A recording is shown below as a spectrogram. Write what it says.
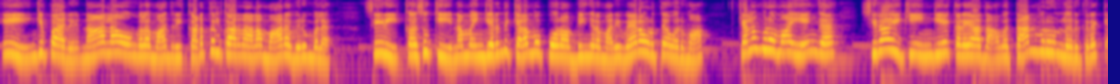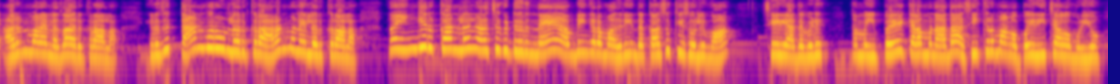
ஏய் இங்கே பாரு. நான்லாம் உங்களை மாதிரி கடத்தல்காரனாலாம் மாற விரும்பலை. சரி கசுக்கி நம்ம இங்கேருந்து கிளம்ப போகிறோம் அப்படிங்கிற மாதிரி வேற ஒருத்தன் வருவான். கிளம்புறோமா? எங்க ஷிராய்க்கு இங்கேயே கிடையாது. அவள் தான்பரூனில் இருக்கிற அரண்மனையில் தான் இருக்கிறாளா. எனது தான்பரூனில் இருக்கிற அரண்மனையில் இருக்கிறாளா? நான் இங்கே இருக்கான்ல நினச்சிக்கிட்டு இருந்தேன் அப்படிங்கிற மாதிரி இந்த கசுக்கி சொல்லுவான். சரி அதை விடு. நம்ம இப்போவே கிளம்புனாதான் சீக்கிரமாக அங்கே போய் ரீச் ஆக முடியும்.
